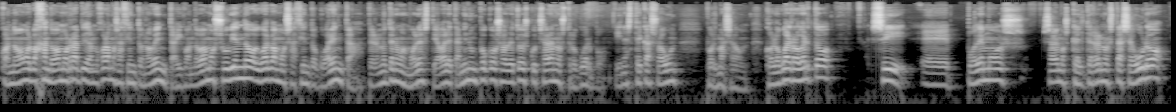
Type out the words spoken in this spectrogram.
cuando vamos bajando vamos rápido, a lo mejor vamos a 190 y cuando vamos subiendo igual vamos a 140, pero no tenemos molestia, ¿vale? También un poco sobre todo escuchar a nuestro cuerpo y en este caso aún, pues más aún. Con lo cual, Roberto, sí, eh, podemos, sabemos que el terreno está seguro,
